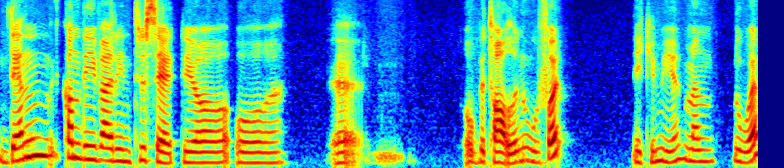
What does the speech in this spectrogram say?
den kan de være interessert i å, å, eh, å, betale noe for. Ikke mye, men noe.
